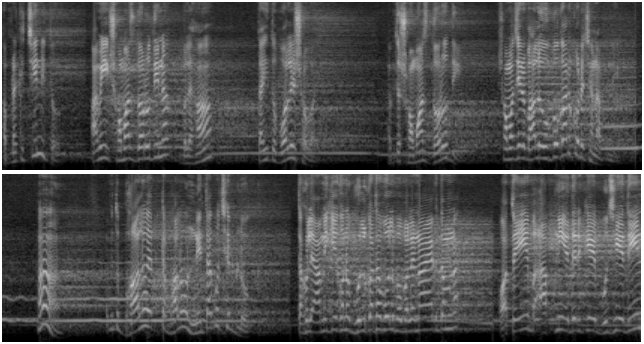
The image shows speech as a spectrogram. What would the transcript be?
আপনাকে চিনি তো। আমি সমাজ দরদি না? বলে হ্যাঁ তাই তো বলে সবাই। আমি তো সমাজ দরদি। সমাজের ভালো উপকার করেছেন আপনি। হ্যাঁ আমি তো ভালো একটা ভালো নেতা গোছের লোক। তাহলে আমি কি কোনো ভুল কথা বলব? বলে না, একদম না। অতএব আপনি এদেরকে বুঝিয়ে দিন,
